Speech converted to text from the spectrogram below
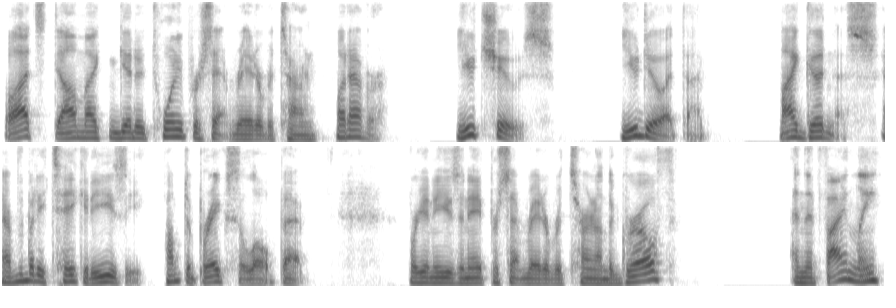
Well, that's dumb. I can get a 20% rate of return. Whatever. You choose. You do it then. My goodness. Everybody take it easy. Pump the brakes a little bit. We're going to use an 8% rate of return on the growth. And then finally,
